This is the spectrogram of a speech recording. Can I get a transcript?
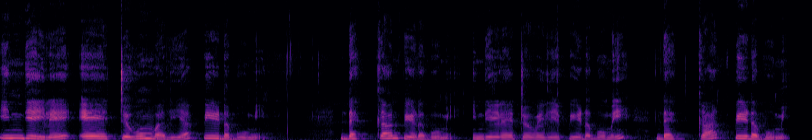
ഇന്ത്യയിലെ ഏറ്റവും വലിയ പീഠഭൂമി. ഡെക്കാൻ പീഠഭൂമി. ഇന്ത്യയിലെ ഏറ്റവും വലിയ പീഠഭൂമി ഡെക്കാൻ പീഠഭൂമി.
